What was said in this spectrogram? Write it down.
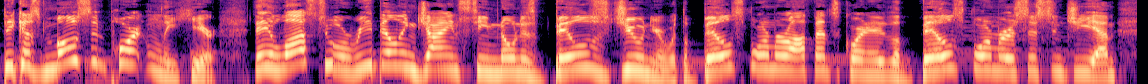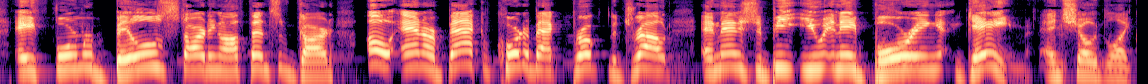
Because most importantly here, they lost to a rebuilding Giants team known as Bills Jr., with the Bills' former offensive coordinator, the Bills' former assistant GM, a former Bills starting offensive guard. Oh, and our backup quarterback broke the drought and managed to beat you in a boring game. And showed like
